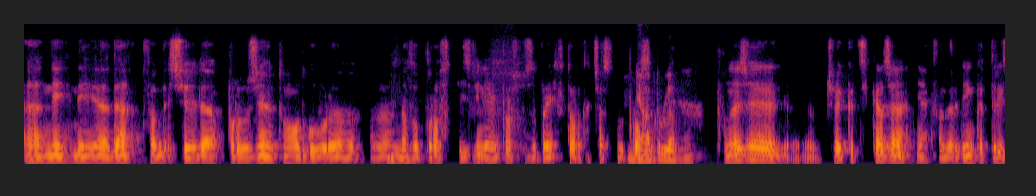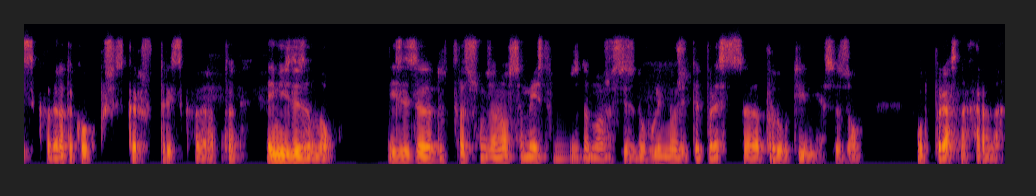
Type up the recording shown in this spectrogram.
А, не, не, да, това беше да, продължението на отговора а, на въпросите. Извинявай, просто забравих втората част от въпроса. Няма проблем. Не? Понеже човекът си каже някаква градинка 30 квадрата, колко ще скърш от 30 квадрата, е ми излиза много. Излиза достатъчно за едно семейство, за да може да си задоволи нуждите през продуктивния сезон от прясна храна.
